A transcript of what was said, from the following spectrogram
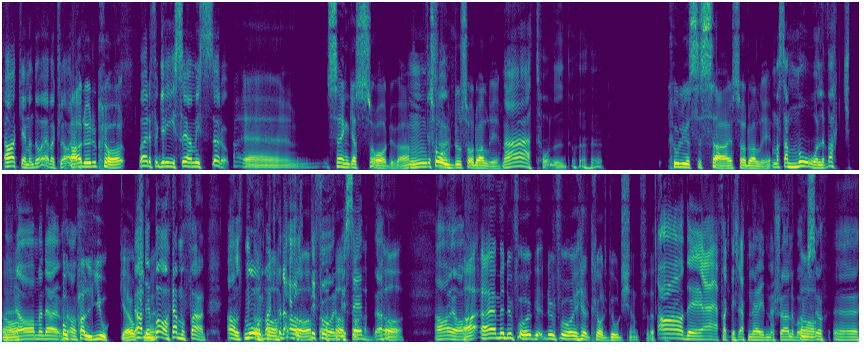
Ja, Okej, men då är jag väl klar. Ja, då är du klar. Vad är det för grisar jag missar då? Eh, Senga sa du va? Mm. Toldo sa du aldrig. Nej, Toldo. Julio Cesar sa du aldrig. Massa målvakter. Ja. Ja, men där, Och ja. Pagliuca också Ja, det är bara må fan. Allt, målvakterna är alltid förbisedda. Ja. Ja, ja. Ja, nej, men du får, du får helt klart godkänt för detta. Ja, det är jag faktiskt rätt nöjd med själv också. Eh,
